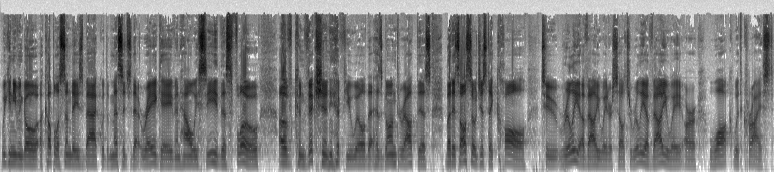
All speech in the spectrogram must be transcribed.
we can even go a couple of Sundays back with the message that Ray gave and how we see this flow of conviction, if you will, that has gone throughout this. But it's also just a call to really evaluate ourselves, to really evaluate our walk with Christ.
